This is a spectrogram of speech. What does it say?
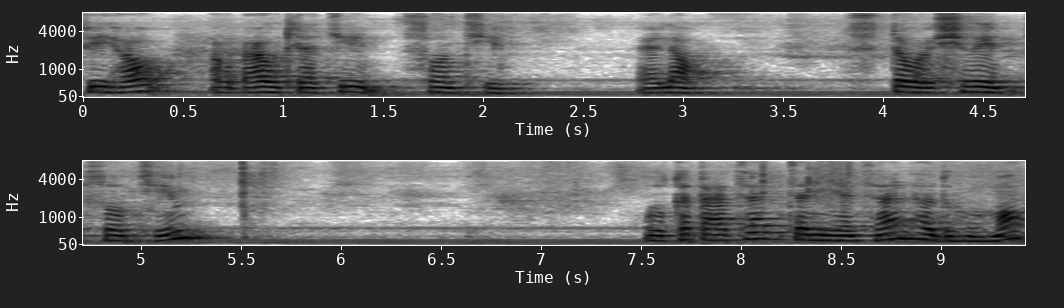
فيها 34 سنتيم على 26 سنتيم. والقطعتان الثانيتان هادو هما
